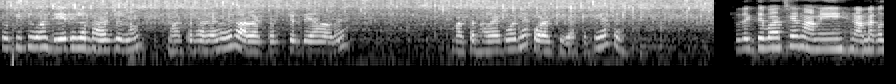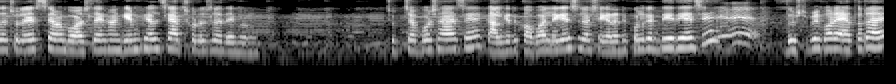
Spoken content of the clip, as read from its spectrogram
তো কিছু মাছ দিয়ে দিলাম ভাজার জন্য। মাছটা ভাজা হয়ে আরও একটা স্টেপ দেওয়া হবে। মাছটা ভাজা করে নিয়ে পরে ঠিক আছে ঠিক আছে? তো দেখতে পাচ্ছেন, আমি রান্না করতে চলে এসেছি। আমার ছেলে এখানে গেম খেলছে, আর ছোটো ছেলে দেখুন। চুপচাপ বসে আছে। কালকে একটু কপাল লেগেছিলো, সেখানে একটা কোলগেট দিয়ে দিয়েছে। দুষ্টুমি করে এতটাই,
